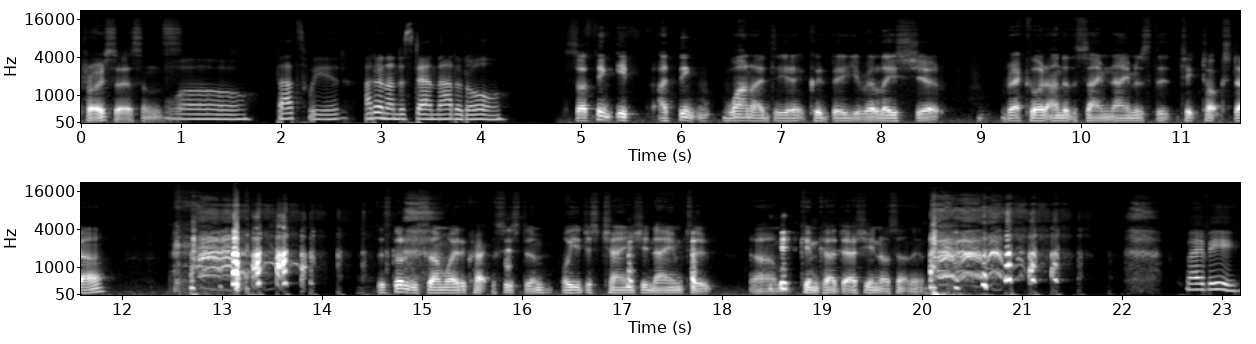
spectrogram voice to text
process. And Whoa, that's weird. I don't understand that at all. so I think if I think one idea could be you release your record under the same name as the TikTok star. There's got to be some way to crack the system, or you just change your name to um, Kim Kardashian or something. Maybe.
